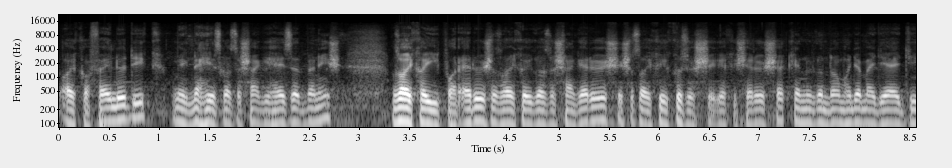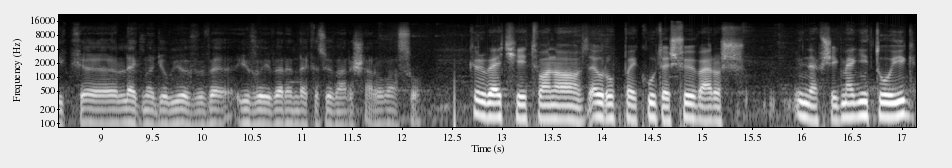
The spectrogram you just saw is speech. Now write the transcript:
Ajka fejlődik, még nehéz gazdasági helyzetben is. Az ajkai ipar erős, az ajkai gazdaság erős, és az ajkai közösségek is erősek. Én úgy gondolom, hogy a megye egyik eh, legnagyobb jövővel, jövőjével rendelkező városáról van szó. Körülbelül egy hét van az Európai Kultúrás Főváros ünnepség megnyitóig.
